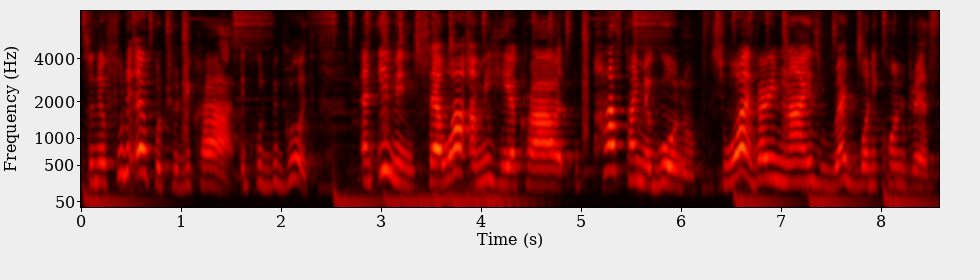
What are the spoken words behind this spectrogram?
So ne phone airport to the crowd, it could be growth. And even Serwaa Amihere crowd past time ago no, she wore a very nice red bodycon dress.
